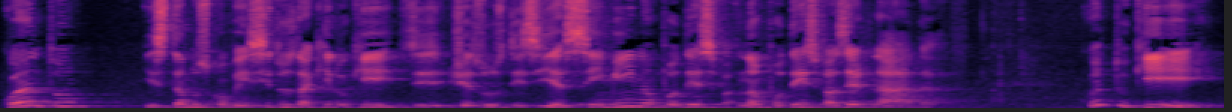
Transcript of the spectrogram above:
Quanto estamos convencidos daquilo que Jesus dizia: sem mim não podeis, não podeis fazer nada. Quanto que,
